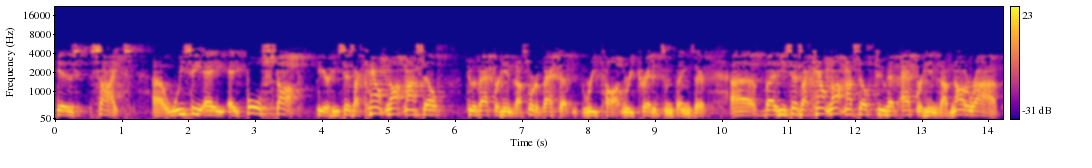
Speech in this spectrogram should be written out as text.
his sights uh, we see a, a full stop here. He says, I count not myself to have apprehended. I sort of backed up, retaught, and retreaded some things there. Uh, but he says, I count not myself to have apprehended. I've not arrived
